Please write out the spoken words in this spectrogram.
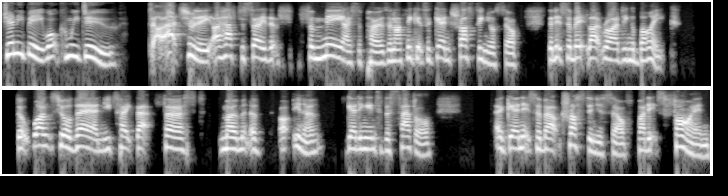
Jenny B, what can we do? Actually, I have to say that for me, I suppose, and I think it's again trusting yourself, that it's a bit like riding a bike. That once you're there and you take that first moment of, uh, you know, getting into the saddle, again, it's about trusting yourself, but it's fine.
